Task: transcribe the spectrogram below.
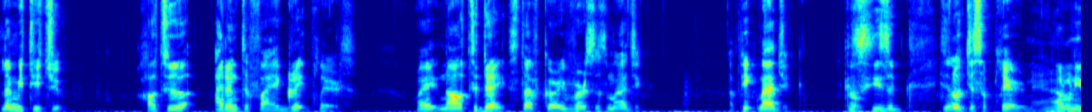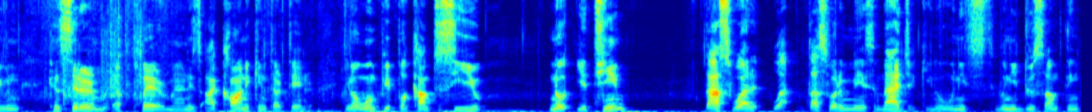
Let me teach you how to identify great players. Right now, today, Steph Curry versus Magic. I pick Magic because he's a he's not just a player, man. I don't even consider him a player, man. He's iconic entertainer. You know, when people come to see you, not your team, that's what it, what that's what it means magic. You know, when you when you do something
